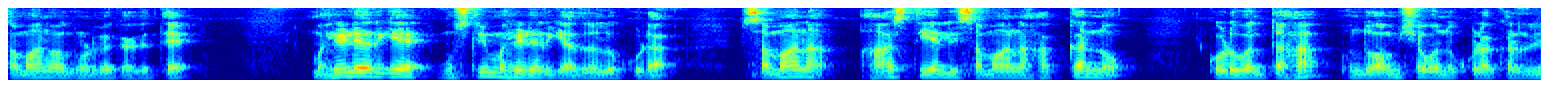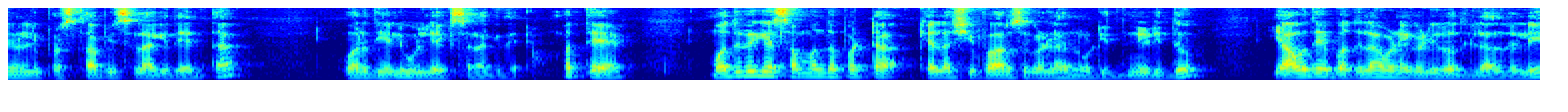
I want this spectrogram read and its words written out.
ಸಮಾನವಾಗಿ ನೋಡಬೇಕಾಗುತ್ತೆ. ಮಹಿಳೆಯರಿಗೆ, ಮುಸ್ಲಿಂ ಮಹಿಳೆಯರಿಗೆ ಅದರಲ್ಲೂ ಕೂಡ ಸಮಾನ ಆಸ್ತಿಯಲ್ಲಿ ಸಮಾನ ಹಕ್ಕನ್ನು ಕೊಡುವಂತಹ ಒಂದು ಅಂಶವನ್ನು ಕೂಡ ಕರಡಿನಲ್ಲಿ ಪ್ರಸ್ತಾಪಿಸಲಾಗಿದೆ ಅಂತ ವರದಿಯಲ್ಲಿ ಉಲ್ಲೇಖಿಸಲಾಗಿದೆ. ಮತ್ತು ಮದುವೆಗೆ ಸಂಬಂಧಪಟ್ಟ ಕೆಲ ಶಿಫಾರಸುಗಳನ್ನ ನೋಡಿ ನೀಡಿದ್ದು ಯಾವುದೇ ಬದಲಾವಣೆಗಳಿರೋದಿಲ್ಲ ಅದರಲ್ಲಿ.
